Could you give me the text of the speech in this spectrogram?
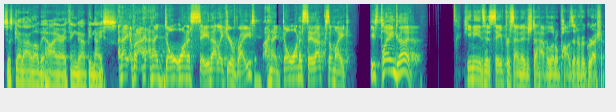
just get that a little bit higher. I think that'd be nice. And I, but I, and I don't want to say that like you're right, and I don't want to say that because I'm like he's playing good. He needs his save percentage to have a little positive regression.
